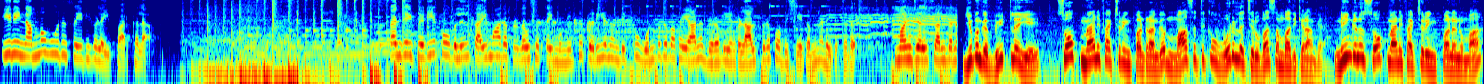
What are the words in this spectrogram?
இனி நம்ம ஊரு செய்திகளை பார்க்கலாம். தஞ்சை பெரிய கோவிலில் தைமாத பிரதோஷத்தை முன்னிட்டு பெரிய நந்திக்கு ஒன்பது வகையான திரவியங்களால் சிறப்பு அபிஷேகம் நடைபெற்றது. மஞ்சள் சந்தன இவங்க வீட்லயே சோப் மேனுஃபேக்சரிங் பண்றாங்க மாசத்துக்கு ஒரு லட்சம் ரூபாய் சம்பாதிக்கிறாங்க. நீங்களும் சோப் மேனுஃபேக்சரிங் பண்ணணுமா?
